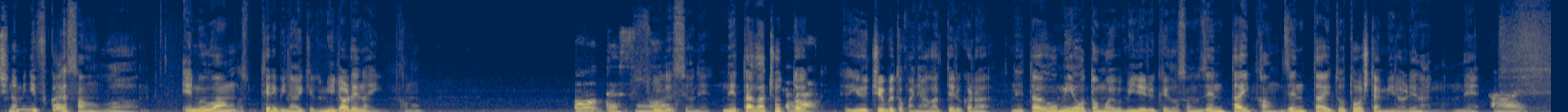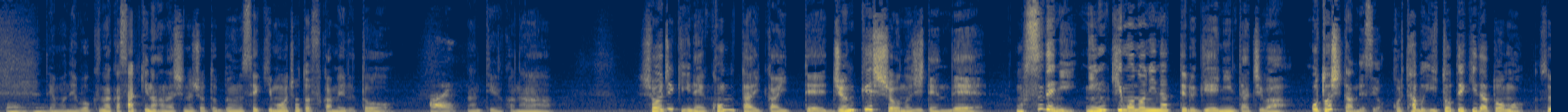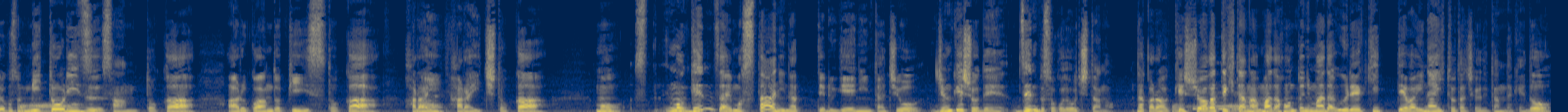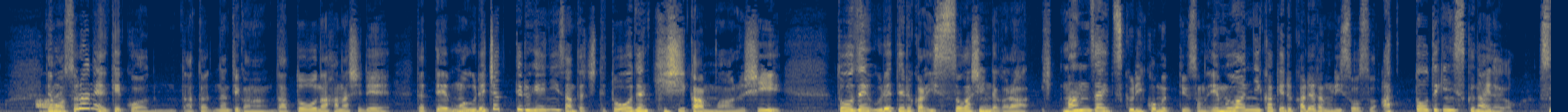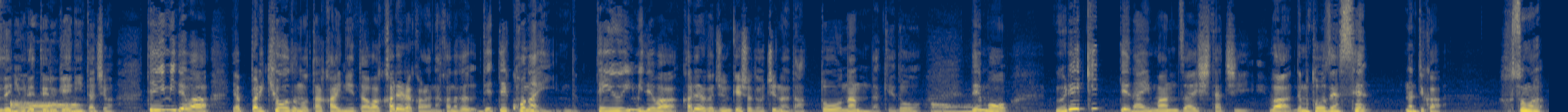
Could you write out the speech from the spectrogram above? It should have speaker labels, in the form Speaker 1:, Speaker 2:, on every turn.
Speaker 1: ちなみに深谷さんは M1 テレビないけど見られないかな？
Speaker 2: そうですね。
Speaker 1: そうですよね。ネタがちょっと
Speaker 2: はい
Speaker 1: YouTube とかに上がってるから、ネタを見ようと思えば見れるけど、その全体感、全体と通しては見られないもんね。
Speaker 2: はい。うんうん
Speaker 1: でもね、僕なんかさっきの話のちょっと分析もうちょっと深めると、
Speaker 2: はい。
Speaker 1: なんていうかな、正直ね、今大会って準決勝の時点で、もうすでに人気者になってる芸人たちは落としたんですよ。これ多分意図的だと思う。それこそ見取り図さんとか、アルコピースとか、ハライ、
Speaker 2: はい
Speaker 1: ハライチとか、もうす、もう現在もうスターになってる芸人たちを準決勝で全部そこで落ちたの。だから決勝上がってきたのはまだ本当にまだ売れ切ってはいない人たちが出たんだけど、でもそれはね、結構、あた、なんていうかな、妥当な話で、だってもう売れちゃってる芸人さんたちって当然既視感もあるし、当然売れてるから忙しいんだから、漫才作り込むっていうその M1 にかける彼らのリソースは圧倒的に少ないのよ。すでに売れてる芸人たちは。っていう意味では、やっぱり強度の高いネタは彼らからなかなか出てこないっていう意味では、彼らが準決勝で落ちるのは妥当なんだけど、
Speaker 2: うん
Speaker 1: でも、売れ切ってない漫才師たちは、でも当然せ、なんていうか、その、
